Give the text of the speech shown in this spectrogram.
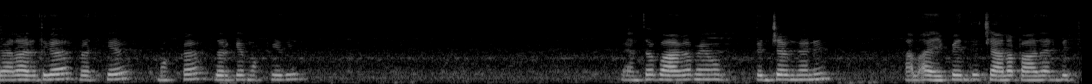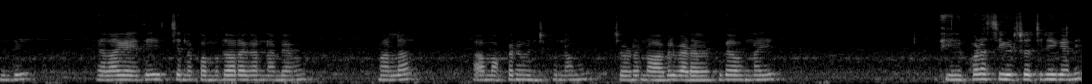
చాలా అరుదుగా బ్రతికే మొక్క దొరికే మొక్క ఇది. ఎంతో బాగా మేము పెంచాము కానీ అలా అయిపోయింది. చాలా బాధ అనిపించింది. ఎలాగైతే చిన్న కొమ్మ ద్వారా కన్నా మేము. మళ్ళీ ఆ మొక్కని ఉంచుకున్నాము. చూడండి ఆకులు వెడల్పుగా ఉన్నాయి. దీనికి కూడా సీడ్స్ వచ్చినాయి కానీ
